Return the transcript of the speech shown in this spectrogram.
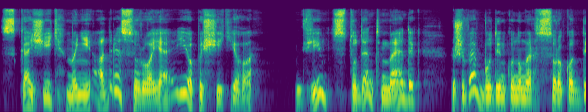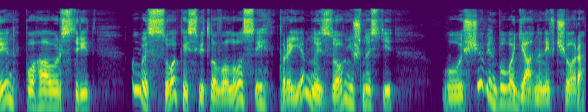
Скажіть мені адресу Роя і опишіть його. Він, студент-медик, живе в будинку номер 41 по Гауер-стріт, високий, світловолосий, приємної зовнішності. У що він був одягнений вчора?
